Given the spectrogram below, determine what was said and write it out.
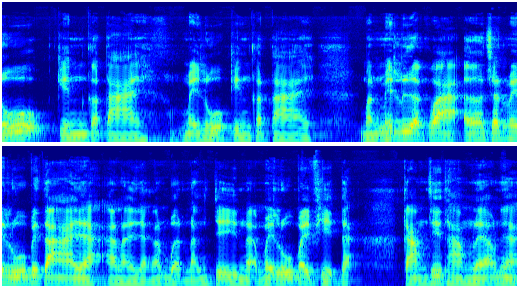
รู้กินก็ตาย ไม่รู้กินก็ตาย มันไม่เลือกว่า เออ ฉันไม่รู้ไม่ตายอะอะไรอย่างนั้นเบิดหนังจีนอะไม่รู้ไม่ผิดอะกรรมที่ทำแล้วเนี่ย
